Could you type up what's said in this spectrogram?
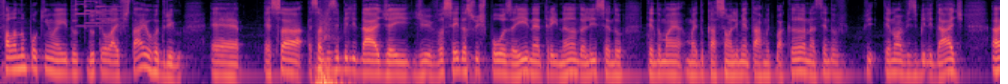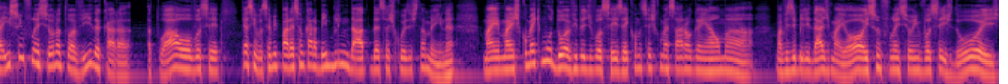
falando um pouquinho aí do, do teu lifestyle, Rodrigo, é, essa, essa visibilidade aí de você e da sua esposa aí, né, treinando ali, sendo, tendo uma, uma educação alimentar muito bacana, sendo, tendo uma visibilidade, uh, isso influenciou na tua vida, cara, atual? Ou você... Porque assim, você me parece um cara bem blindado dessas coisas também, né? Mas, mas como é que mudou a vida de vocês aí quando vocês começaram a ganhar uma, uma visibilidade maior? Isso influenciou em vocês dois,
